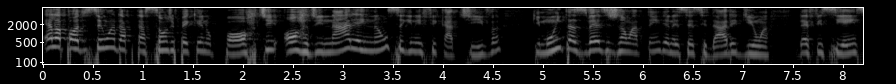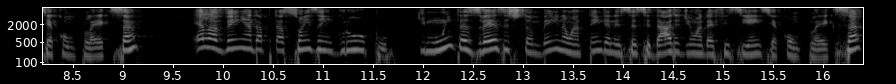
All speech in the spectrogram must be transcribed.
Ela pode ser uma adaptação de pequeno porte, ordinária e não significativa, que muitas vezes não atende à necessidade de uma deficiência complexa. Ela vem em adaptações em grupo, que muitas vezes também não atende à necessidade de uma deficiência complexa.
